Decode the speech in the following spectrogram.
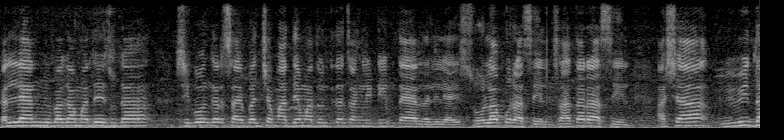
कल्याण विभागामध्ये सुद्धा शिकवणकर साहेबांच्या माध्यमातून तिथं चांगली टीम तयार झालेली आहे. सोलापूर असेल सातारा असेल अशा विविध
